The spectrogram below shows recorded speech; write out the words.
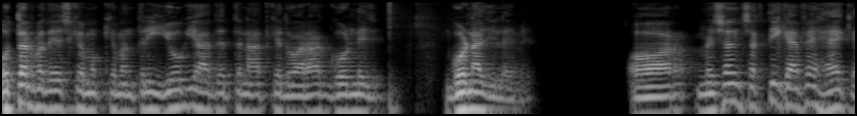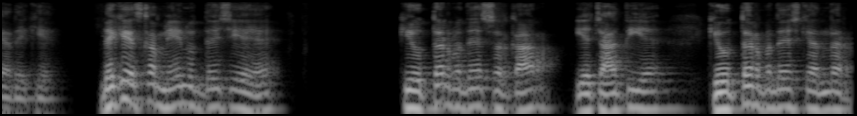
उत्तर प्रदेश के मुख्यमंत्री योगी आदित्यनाथ के द्वारा गोंडे, गोंडा ज़िले में। और मिशन शक्ति कैफ़े है क्या? देखिए देखिए, इसका मेन उद्देश्य यह है कि उत्तर प्रदेश सरकार ये चाहती है कि उत्तर प्रदेश के अंदर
